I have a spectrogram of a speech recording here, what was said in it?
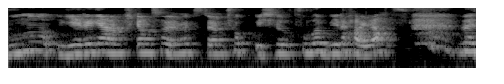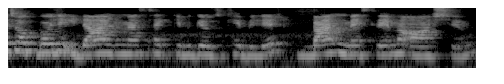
bunu yeri gelmişken söylemek istiyorum. Çok ışıltılı bir hayat ve çok böyle ideal bir meslek gibi gözükebilir. Ben mesleğime aşığım.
